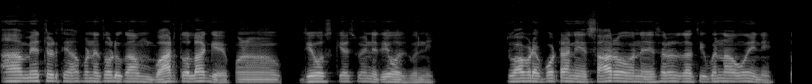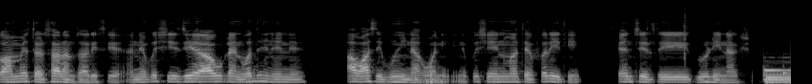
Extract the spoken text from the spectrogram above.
આ મેથડથી આપણને થોડુંક આમ વાર તો લાગે, પણ જેવો સ્કેચ હોય ને તેવો જ બને. જો આપણે પોતાને સારો અને સરળતાથી બનાવવો હોય ને, તો આ મેથડ સારામાં સારી છે. અને પછી જે આઉટલાઇન વધે ને એને, આ વાસી ભૂંસી નાખવાની. અને પછી એના માથે ફરીથી પેન્સિલથી ઘૂંટી નાખશું.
